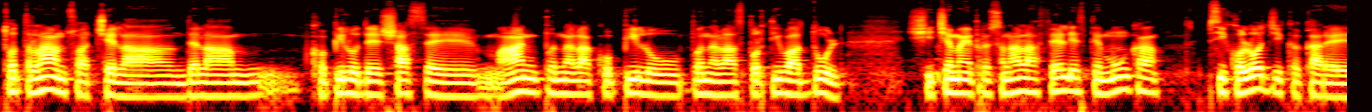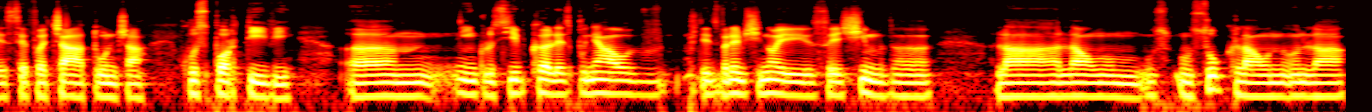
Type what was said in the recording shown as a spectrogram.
tot lanțul acela de la copilul de șase ani până la copilul, până la sportivul adult. Și ce mai impresionat la fel este munca psihologică care se făcea atunci cu sportivii. Uh, inclusiv că le spuneau, știți, vrem și noi să ieșim uh, la, la un, un suc, la un, la,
